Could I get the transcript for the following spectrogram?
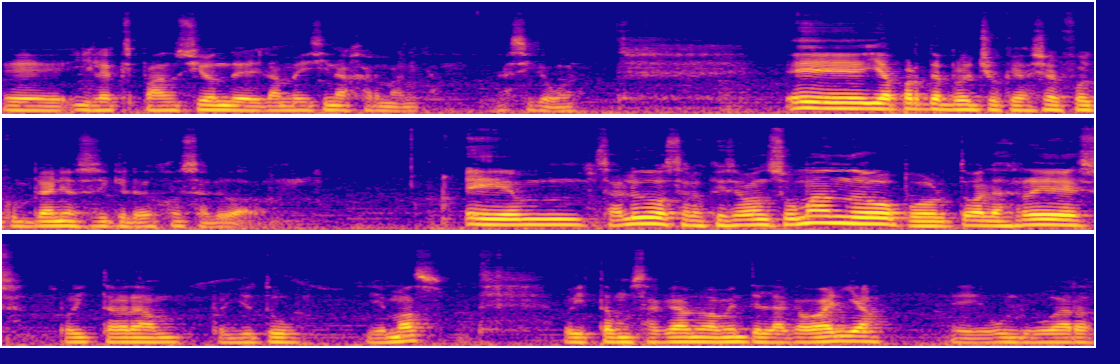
eh, y la expansión de la medicina germánica. Así que bueno. Eh, y aparte aprovecho que ayer fue el cumpleaños, así que lo dejo saludado. Em, saludos a los que se van sumando por todas las redes, por Instagram, por YouTube y demás. Hoy estamos acá nuevamente en la cabaña, eh, un lugar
